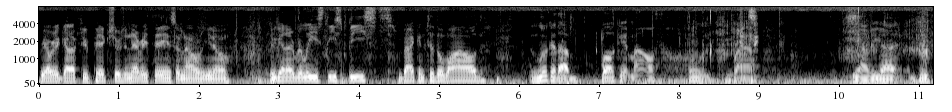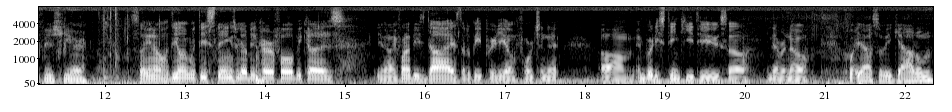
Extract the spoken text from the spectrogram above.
We already got a few pictures and everything. So now you know we gotta release these beasts back into the wild. And look at that bucket mouth. Holy crap. Yeah, we got big fish here. So, you know, dealing with these things, we gotta be careful because, you know, if one of these dies, that'll be pretty unfortunate. Um, and pretty stinky too, so you never know. But yeah, so we got them.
